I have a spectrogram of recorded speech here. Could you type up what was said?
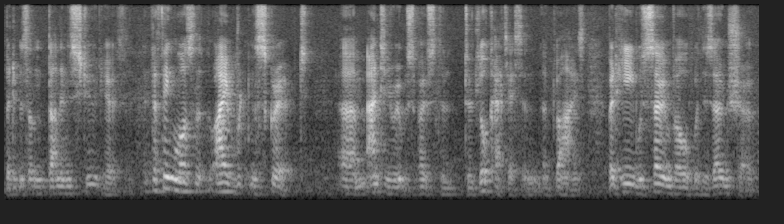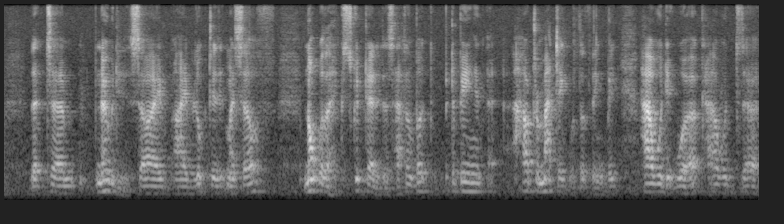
but it was done in studios. The thing was that I'd written the script, um, Antony Root was supposed to, to look at it and advise, but he was so involved with his own show that um, nobody did. So I, I looked at it myself, not with a script editor's hat on, but, but being uh, how dramatic would the thing be? How would it work? How would uh,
